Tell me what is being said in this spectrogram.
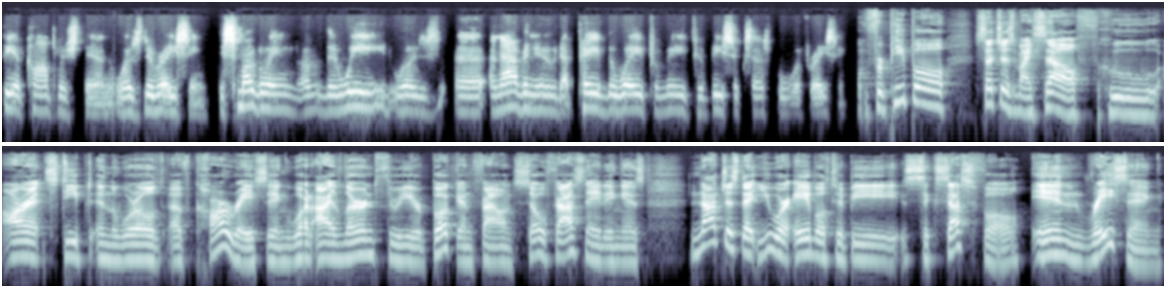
be accomplished in was the racing. The smuggling of the weed was uh, an avenue that paved the way for me to be successful with racing. For people such as myself who aren't steeped in the world of car racing, what I learned through your book and found so fascinating is not just that you were able to be successful in racing,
